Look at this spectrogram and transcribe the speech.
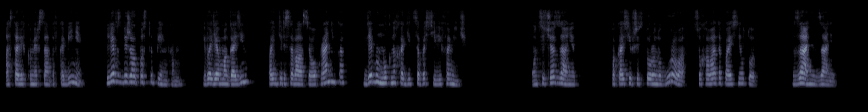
Оставив коммерсанта в кабине, Лев сбежал по ступенькам и, войдя в магазин, поинтересовался у охранника, где бы мог находиться Василий Фомич. «Он сейчас занят», – покосившись в сторону Гурова, суховато пояснил тот. «Занят, занят.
